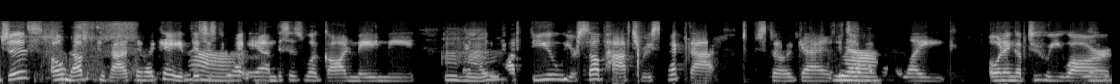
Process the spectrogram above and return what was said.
just own up to that. Say like, hey, this is who I am. This is what God made me. and hmm you, have, you yourself have to respect that. So again, it's all Yeah. about, like owning up to who you are.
